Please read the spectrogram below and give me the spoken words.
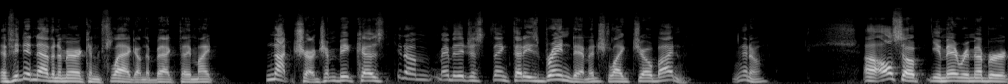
If he didn't have an American flag on the back, they might not charge him because, you know, maybe they just think that he's brain damaged like Joe Biden. You know. Uh, also, you may remember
